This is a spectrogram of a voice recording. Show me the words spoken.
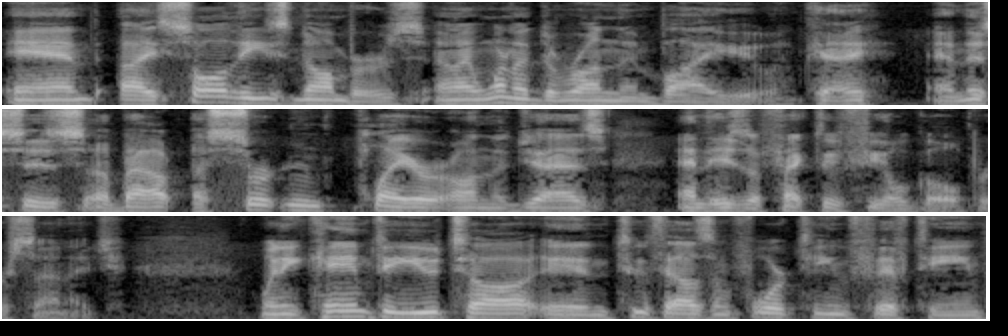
and I saw these numbers, and I wanted to run them by you. Okay, and this is about a certain player on the Jazz and his effective field goal percentage. When he came to Utah in 2014-15,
